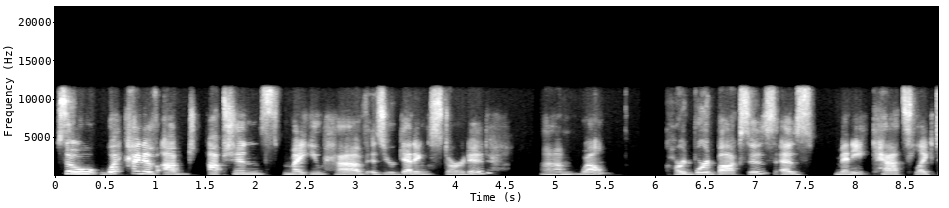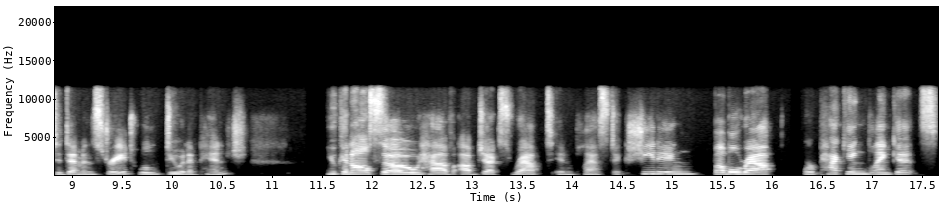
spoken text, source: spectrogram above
So what kind of op options might you have as you're getting started? Um, well, cardboard boxes, as many cats like to demonstrate, will do in a pinch. You can also have objects wrapped in plastic sheeting, bubble wrap, or packing blankets.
